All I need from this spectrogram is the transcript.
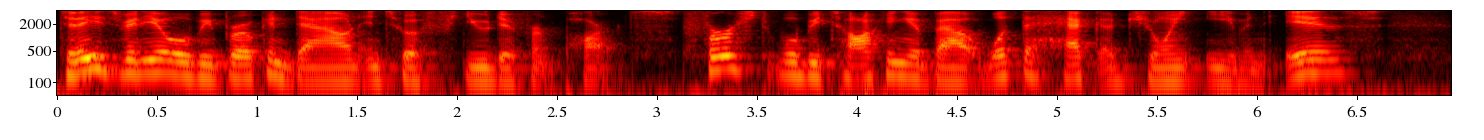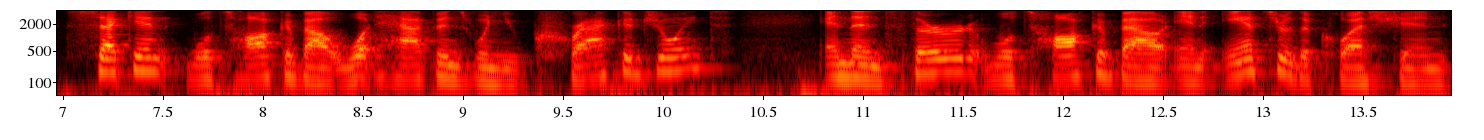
Today's video will be broken down into a few different parts. First, we'll be talking about what the heck a joint even is. Second, we'll talk about what happens when you crack a joint. And then third, we'll talk about and answer the question,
